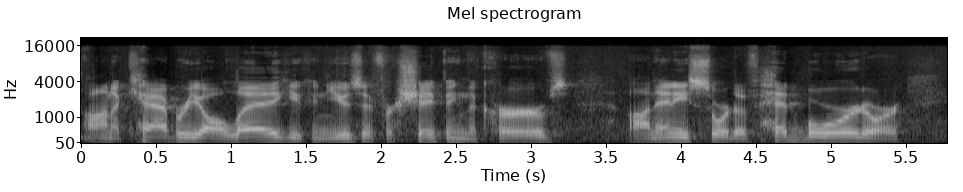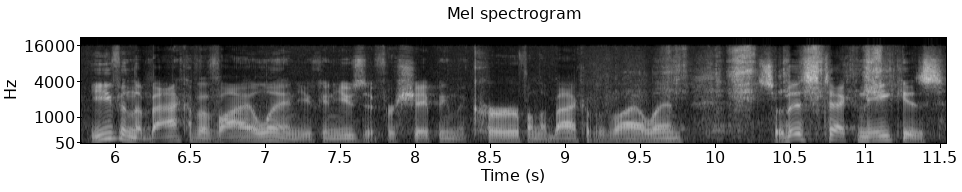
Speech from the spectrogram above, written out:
on a cabriole leg. You can use it for shaping the curves on any sort of headboard or even the back of a violin. You can use it for shaping the curve on the back of a violin. So this technique is,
